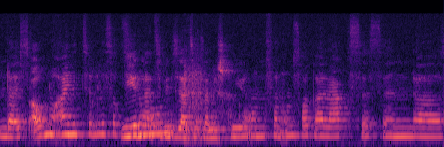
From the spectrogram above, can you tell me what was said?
Und da ist auch nur eine Zivilisation. Jedna cywilizacja zamieszkuje. Und von unserer Galaxie sind das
